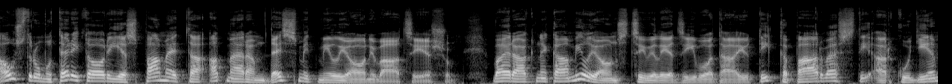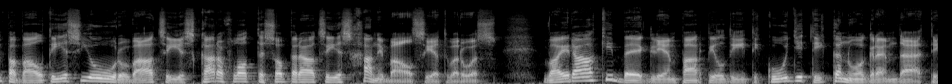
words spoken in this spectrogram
austrumu teritorijas pameta apmēram 10 miljoni vāciešu. Vairāk nekā miljons civiliedzīvotāju tika pārvesti ar kuģiem pa Baltijas jūru Vācijas kara flotes operācijas Hanibals ietvaros. Vairāki bēgļiem pārpildīti kuģi tika nogremdēti.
